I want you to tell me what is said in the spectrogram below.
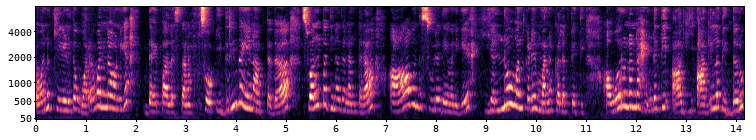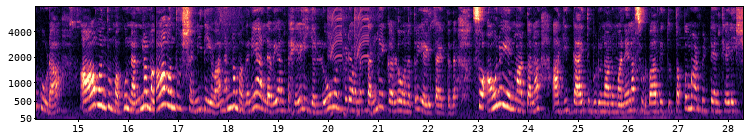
ಅವನು ಕೇಳಿದ ವರವನ್ನು ಅವನಿಗೆ ದಯಪಾಲಿಸ್ತಾನೆ. ಸೊ ಇದರಿಂದ ಏನಾಗ್ತದ? ಸ್ವಲ್ಪ ದಿನದ ನಂತರ ಆ ಒಂದು ಸೂರ್ಯದೇವನಿಗೆ ಎಲ್ಲೋ ಒಂದು ಕಡೆ ಮನ ಕಲಗ್ತೈತಿ. ಅವರು ನನ್ನ ಹೆಂಡತಿ ಆಗಿ, ಆಗಿಲ್ಲದಿದ್ದರೂ ಕೂಡ ಆ ಒಂದು ಮಗು ನನ್ನ ಮಗ ಆ ಒಂದು ಶನಿದೇವ ನನ್ನ ಮಗನೇ ಅಲ್ಲವೇ ಅಂತ ಹೇಳಿ ಎಲ್ಲೋ ಒಂದು ಕಡೆ ಅವನ ತಂದೆ ಕರಳು ಅವನ ಹತ್ರ ಹೇಳ್ತಾ ಇರ್ತದೆ. ಸೊ ಅವನು ಏನು ಮಾಡ್ತಾನ? ಆಗಿದ್ದಾಯ್ತು ಬಿಡು, ನಾನು ಮನೇನ ಸುಡಬಾರ್ದಿತ್ತು, ತಪ್ಪು ಮಾಡಿಬಿಟ್ಟೆ ಅಂತ ಹೇಳಿ ಶ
